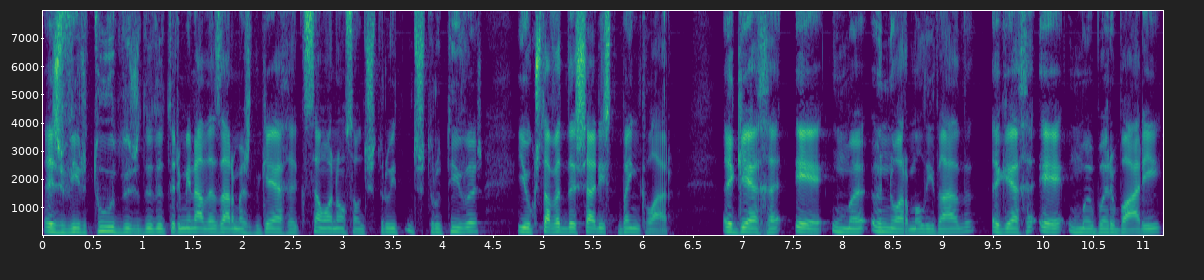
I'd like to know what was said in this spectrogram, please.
as virtudes de determinadas armas de guerra que são ou não são destrutivas, e eu gostava de deixar isto bem claro. A guerra é uma anormalidade, a guerra é uma barbárie,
